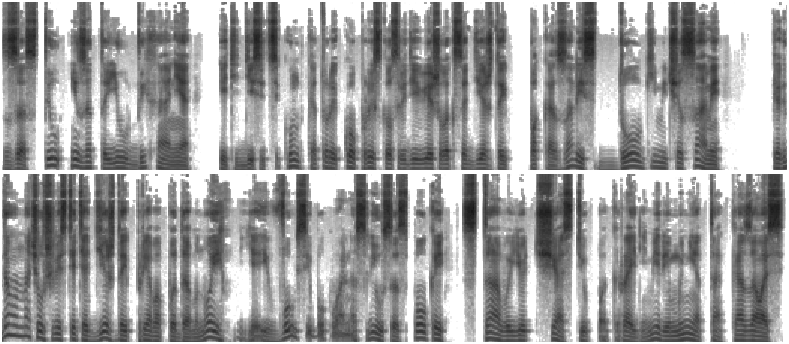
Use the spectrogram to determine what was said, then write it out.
застыл и затаил дыхание. Эти десять секунд, которые коп рыскал среди вешалок с одеждой, показались долгими часами. Когда он начал шелестеть одеждой прямо подо мной, я и вовсе буквально слился с полкой, став ее частью, по крайней мере, мне так казалось.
